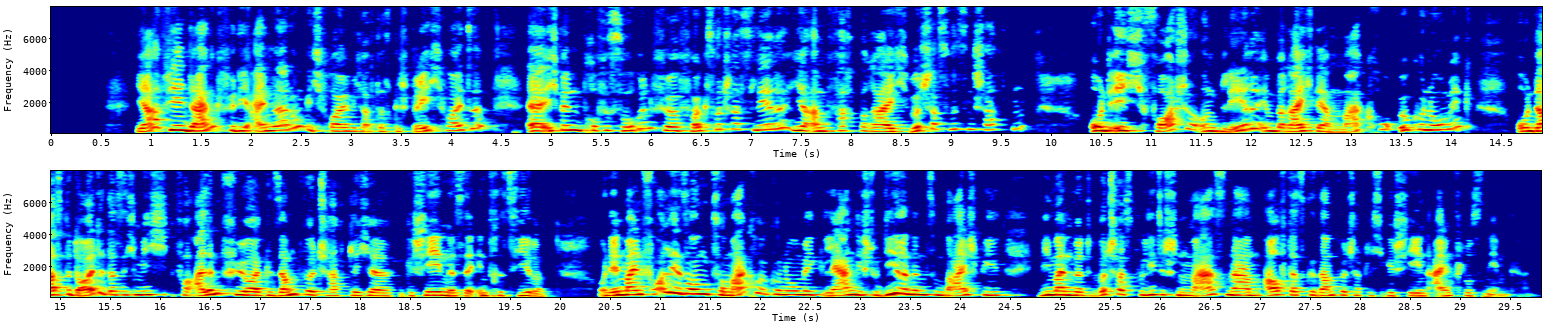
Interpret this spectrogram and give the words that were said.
Ja, vielen Dank für die Einladung. Ich freue mich auf das Gespräch heute. Äh, ich bin Professorin für Volkswirtschaftslehre hier am Fachbereich Wirtschaftswissenschaften und ich forsche und lehre im Bereich der Makroökonomik. Und das bedeutet, dass ich mich vor allem für gesamtwirtschaftliche Geschehnisse interessiere. Und in meinen Vorlesungen zur Makroökonomik lernen die Studierenden zum Beispiel, wie man mit wirtschaftspolitischen Maßnahmen auf das gesamtwirtschaftliche Geschehen Einfluss nehmen kann.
